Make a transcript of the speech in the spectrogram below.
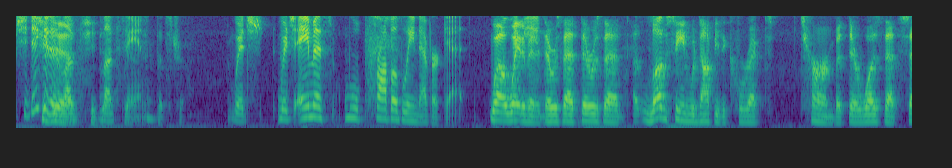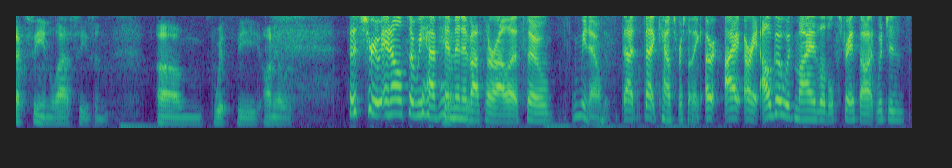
she did She get did. a love did. love Yes, scene, that's true. which which Amos will probably never get. Well, wait a minute. There was that. There was that uh, love scene would not be the correct term, but there was that sex scene last season um, with the on Ilus. That's true, and also we have him Yes, and. Avasarala, so you know that that counts for something. All right, I, all right, I'll go with my little stray thought, which is:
